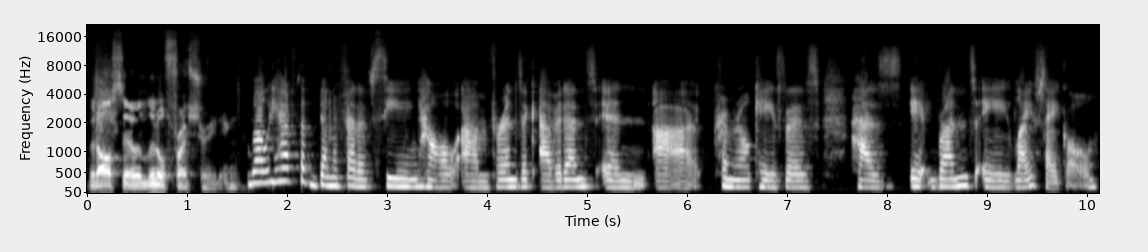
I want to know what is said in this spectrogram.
but also a little frustrating. Well, we have the benefit of seeing how um, forensic evidence in uh, criminal cases has it runs a life cycle,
